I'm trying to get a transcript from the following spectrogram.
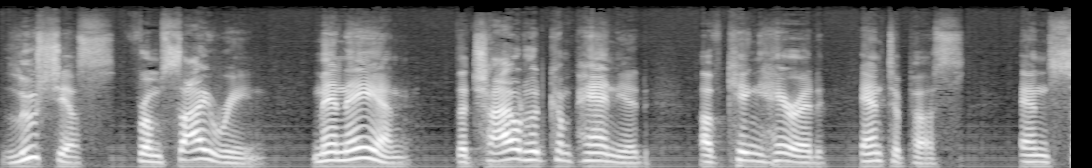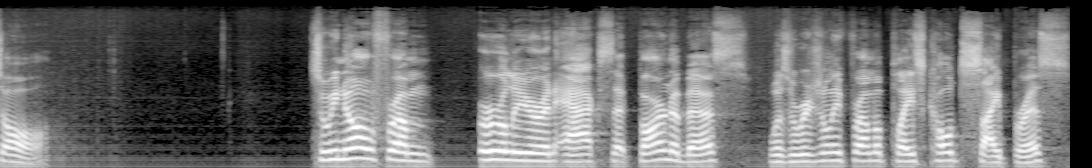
Lucius from Cyrene, Manaen, the childhood companion of King Herod Antipas, and Saul. So we know from earlier in Acts that Barnabas was originally from a place called Cyprus,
